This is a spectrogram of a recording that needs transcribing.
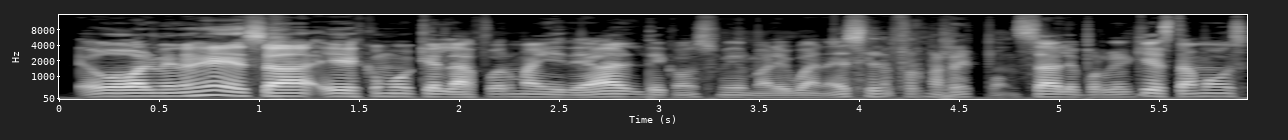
o al menos esa es como que la forma ideal de consumir marihuana. Es la forma responsable, porque aquí estamos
